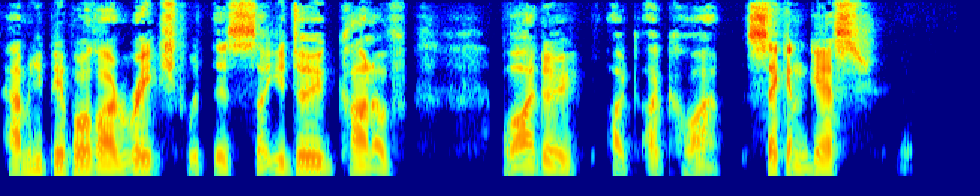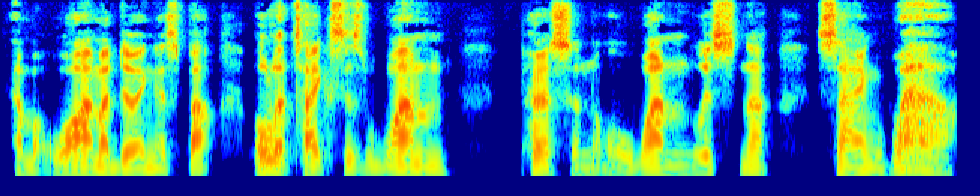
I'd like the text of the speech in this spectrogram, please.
how many people have I reached with this? So you do kind of, well, I do, I, I quite second guess why am I doing this? But all it takes is one person or one listener saying, wow,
